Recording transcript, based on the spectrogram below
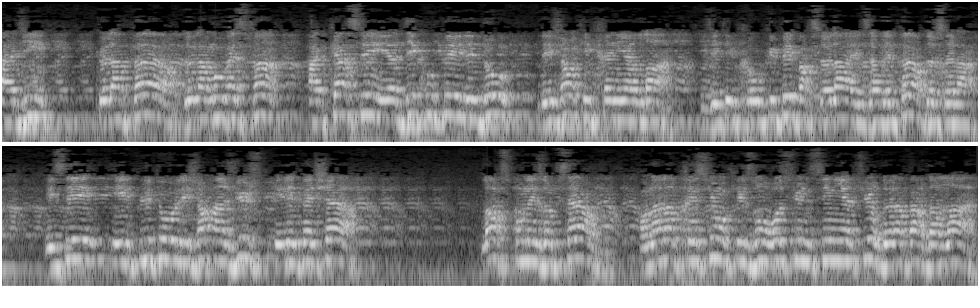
a dit que la peur de la mauvaise fin a cassé et a découpé les dos des gens qui craignaient Allah. Ils étaient préoccupés par cela, ils avaient peur de cela. Et c'est plutôt les gens injustes et les pécheurs. Lorsqu'on les observe, on a l'impression qu'ils ont reçu une signature de la part d'Allah,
